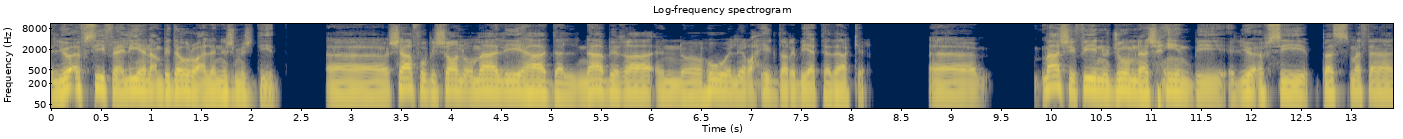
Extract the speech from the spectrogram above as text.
ال UFC فعليا عم بدوروا على نجم جديد. آه، شافوا بشون أومالي هذا النابغة إنه هو اللي راح يقدر يبيع تذاكر آه، ماشي في نجوم ناجحين بال UFC بس مثلا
